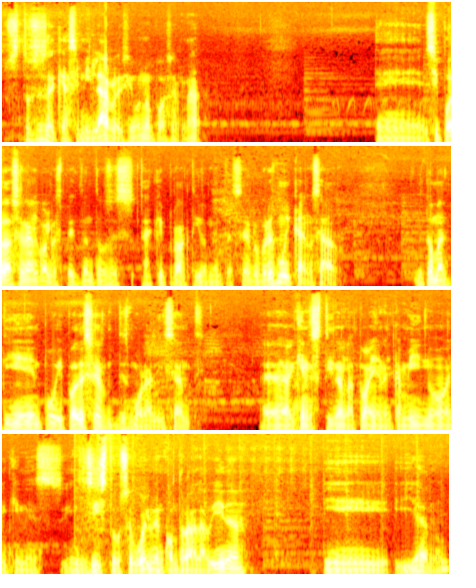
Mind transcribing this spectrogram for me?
pues, entonces hay que asimilarlo, decir, bueno, no puedo hacer nada. Eh, si puedo hacer algo al respecto, entonces hay que proactivamente hacerlo. Pero es muy cansado. Y toma tiempo y puede ser desmoralizante. Eh, hay quienes tiran la toalla en el camino, hay quienes, insisto, se vuelven contra la vida. Y, y ya, ¿no?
